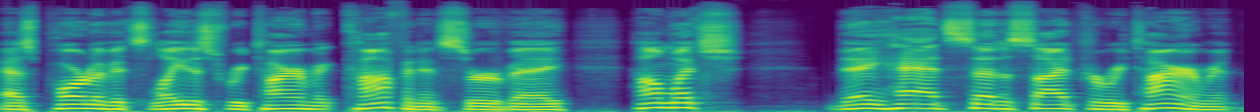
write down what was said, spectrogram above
as part of its latest retirement confidence survey how much they had set aside for retirement,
